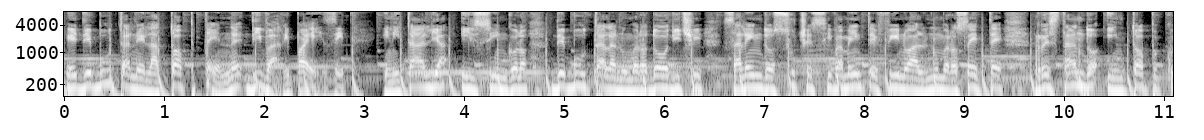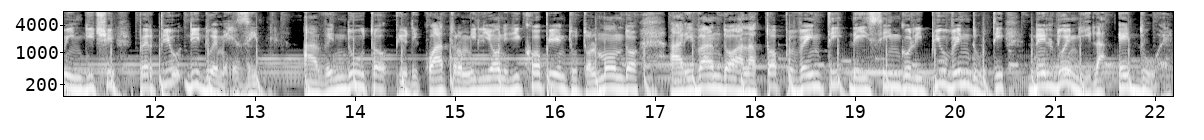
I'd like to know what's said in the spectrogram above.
e debutta nella top 10 di vari paesi. In Italia il singolo debutta alla numero 12, salendo successivamente fino al numero 7, restando in top 15 per più di due mesi. Ha venduto più di 4 milioni di copie in tutto il mondo, arrivando alla top 20 dei singoli più venduti nel 2002.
